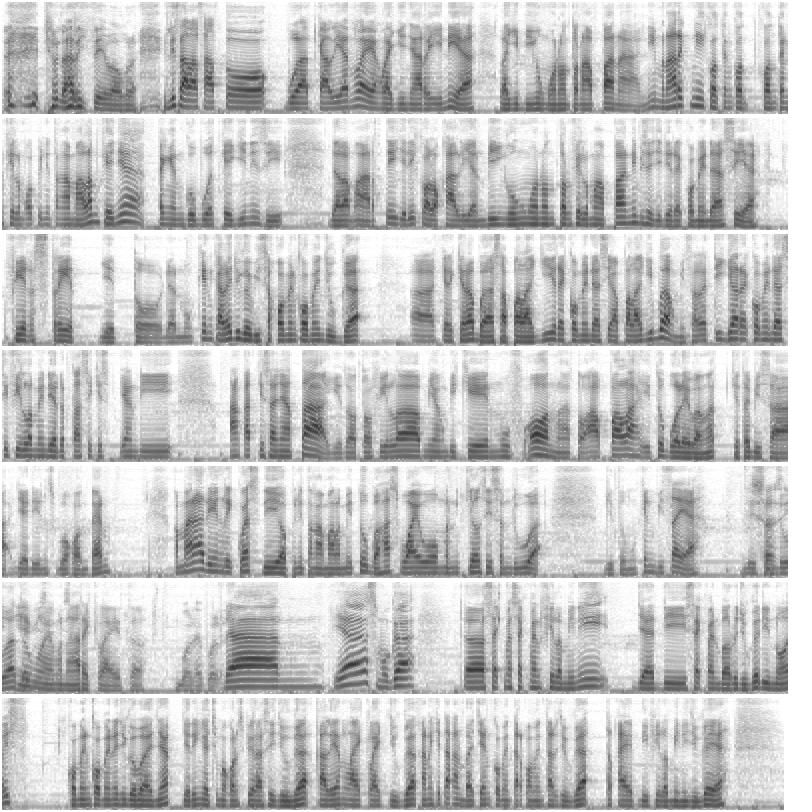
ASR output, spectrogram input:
Ini menarik sih Bang Bro. Ini salah satu buat kalian lah yang lagi nyari ini ya, lagi bingung mau nonton apa. Nah, ini menarik nih konten konten film opini tengah malam. Kayaknya pengen gue buat kayak gini sih. Dalam arti jadi kalau kalian bingung mau nonton film apa ini bisa jadi rekomendasi ya. Fear Street gitu. Dan mungkin kalian juga bisa komen-komen juga eh, kira-kira bahas apa lagi, rekomendasi apa lagi Bang? Misalnya tiga rekomendasi film yang diadaptasi kis- yang di angkat kisah nyata gitu atau film yang bikin move on atau apalah itu boleh banget kita bisa jadiin sebuah konten. Kemarin ada yang request di opini tengah malam itu bahas Why Woman Kill season 2. Gitu. Mungkin bisa ya. Bisa Season 2 sih. tuh Iya, bisa, mulai bisa. menarik lah itu. boleh boleh Dan ya semoga eh, segmen-segmen film ini jadi segmen baru juga di Noise. Komen-komennya juga banyak, jadi nggak cuma konspirasi juga. Kalian like-like juga karena kita akan bacain komentar-komentar juga terkait di film ini juga ya.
